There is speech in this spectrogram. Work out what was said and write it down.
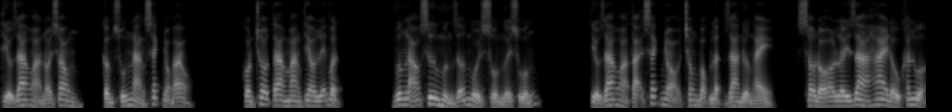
tiểu gia hỏa nói xong, cầm xuống nàng sách nhỏ bao còn cho ta mang theo lễ vật. Vương lão sư mừng rỡ ngồi sổn người xuống. Tiểu gia hỏa tại sách nhỏ trong bọc lật ra nửa ngày, sau đó lấy ra hai đầu khăn lụa,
